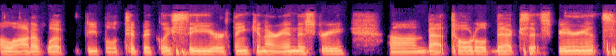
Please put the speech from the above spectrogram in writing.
a lot of what people typically see or think in our industry. Um, that total Dex experience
